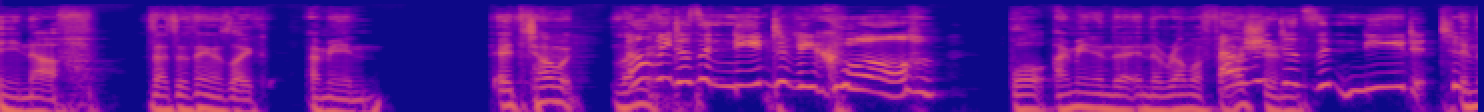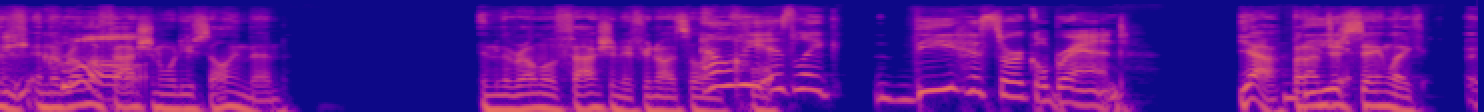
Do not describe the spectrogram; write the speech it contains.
enough. That's the thing. Is like, I mean, it's tell me. LV me, doesn't need to be cool. well, I mean, in the in the realm of fashion, LV doesn't need to in be the in the cool. realm of fashion, what are you selling then? In the realm of fashion, if you're not selling, LV cool- is like the historical brand, yeah, but I'm just saying, like, uh,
